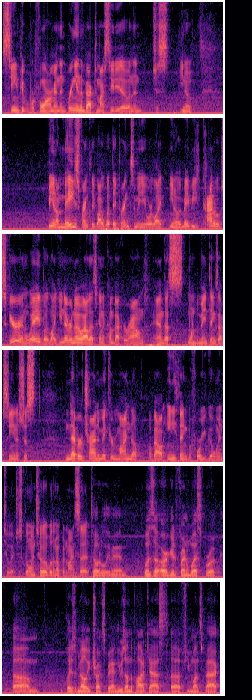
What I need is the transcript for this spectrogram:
seeing people perform, and then bringing them back to my studio, and then just you know being amazed, frankly, by what they bring to me, or like you know it may be kind of obscure in a way, but like you never know how that's going to come back around, and that's one of the main things I've seen is just never trying to make your mind up about anything before you go into it. Just go into it with an open mindset. Totally, man. Was uh, our good friend Westbrook um, plays Melody Trucks band. He was on the podcast uh, a few months back,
